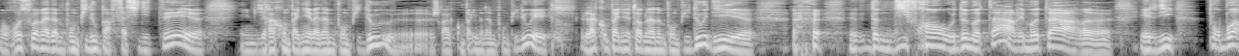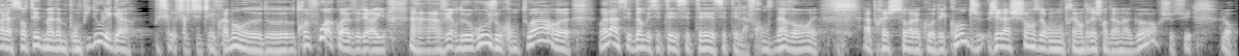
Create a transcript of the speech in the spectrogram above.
reçoit Madame Pompidou par facilité. il me dit raccompagner Madame Pompidou. je raccompagne Madame Pompidou et l'accompagnateur de Madame Pompidou dit donne 10 francs aux deux motards. Les motards et il dit pour boire à la santé de Madame Pompidou, les gars. C'était vraiment euh, autrefois, quoi. Je veux dire, un, verre de rouge au comptoir, euh, voilà. C'est non, mais c'était c'était c'était la France d'avant. Après, je sors à la Cour des comptes. J'ai la chance de rencontrer André Chandernagor. Je suis alors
